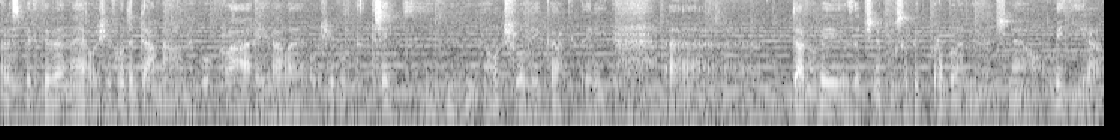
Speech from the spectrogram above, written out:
respektive ne o život Dana nebo Kláry, ale o život třetího člověka, který eh, Danovi začne působit problémy, začne ho vydírat.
